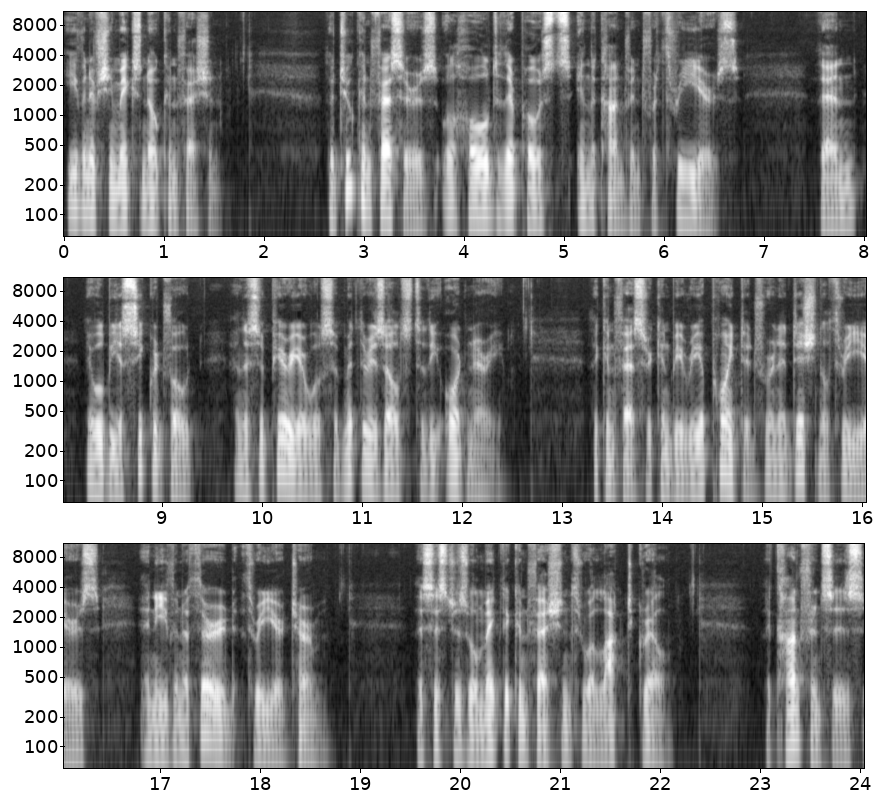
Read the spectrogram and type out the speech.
even if she makes no confession. The two confessors will hold their posts in the convent for three years. Then there will be a secret vote, and the superior will submit the results to the ordinary. The confessor can be reappointed for an additional three years and even a third three year term. The sisters will make the confession through a locked grill. The conferences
